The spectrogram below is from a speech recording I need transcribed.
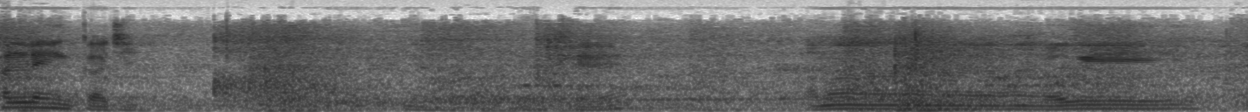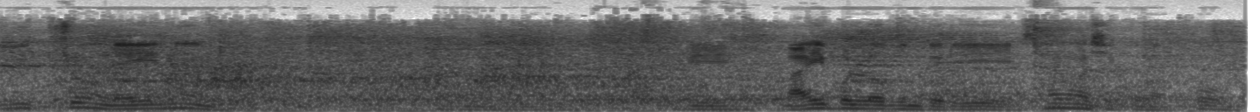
8레인까지. 네, 이렇게. 아마 여기 이쪽 레인은 어, 우리 마이블러 분들이 사용하실 것 같고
